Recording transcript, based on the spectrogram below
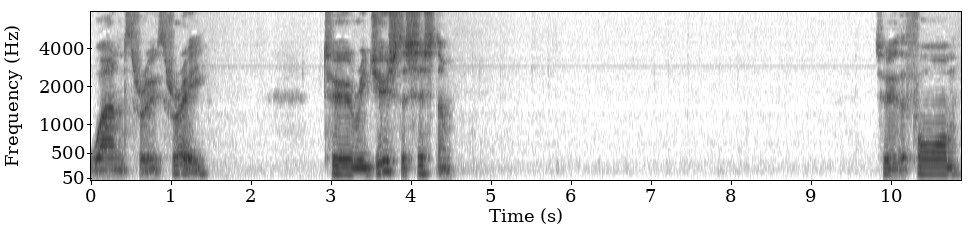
1 through 3, to reduce the system to the form.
